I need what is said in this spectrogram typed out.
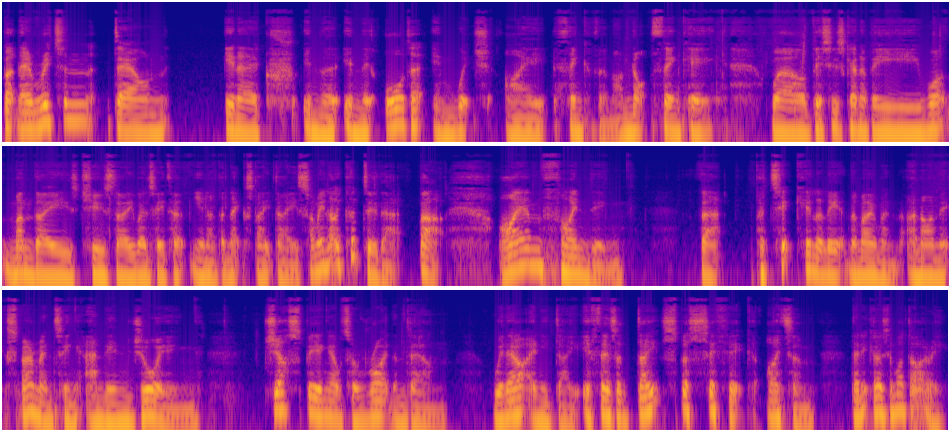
But they're written down in a in the in the order in which I think of them. I'm not thinking, well, this is going to be what Mondays, Tuesday, Wednesday, to, you know, the next eight days. I mean, I could do that, but I am finding that particularly at the moment, and I'm experimenting and enjoying just being able to write them down without any date. If there's a date specific item, then it goes in my diary.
